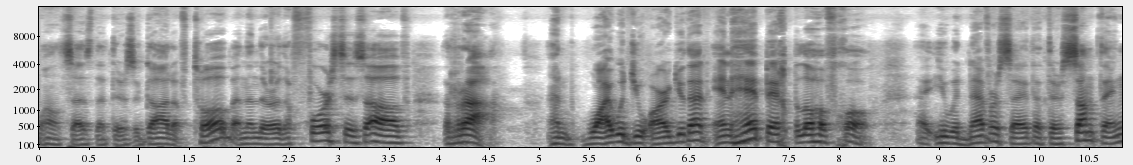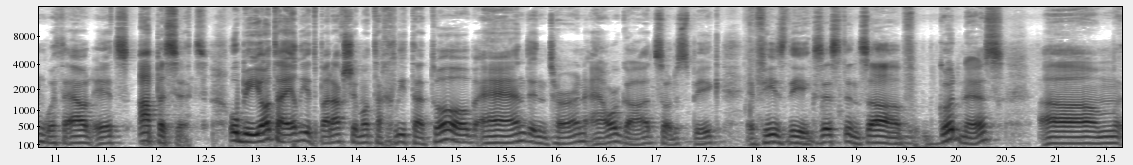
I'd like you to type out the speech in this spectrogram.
Well, it says that there's a God of Tob, and then there are the forces of Ra. And why would you argue that? En hepech you would never say that there's something without its opposite. And in turn, our God, so to speak, if He's the existence of goodness, um,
